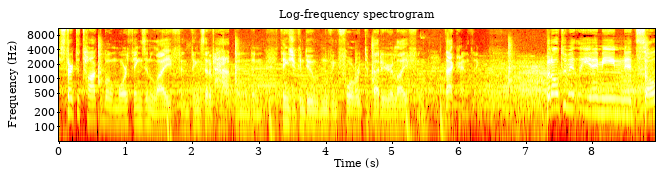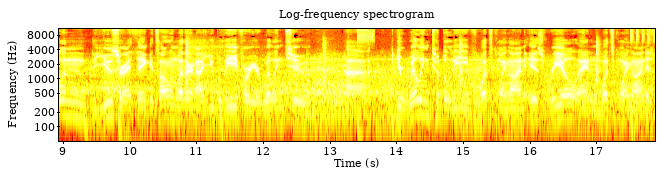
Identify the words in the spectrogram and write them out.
start to talk about more things in life and things that have happened and things you can do moving forward to better your life and that kind of thing. But ultimately, I mean, it's all in the user, I think. It's all in whether or not you believe or you're willing to, uh, you're willing to believe what's going on is real and what's going on is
